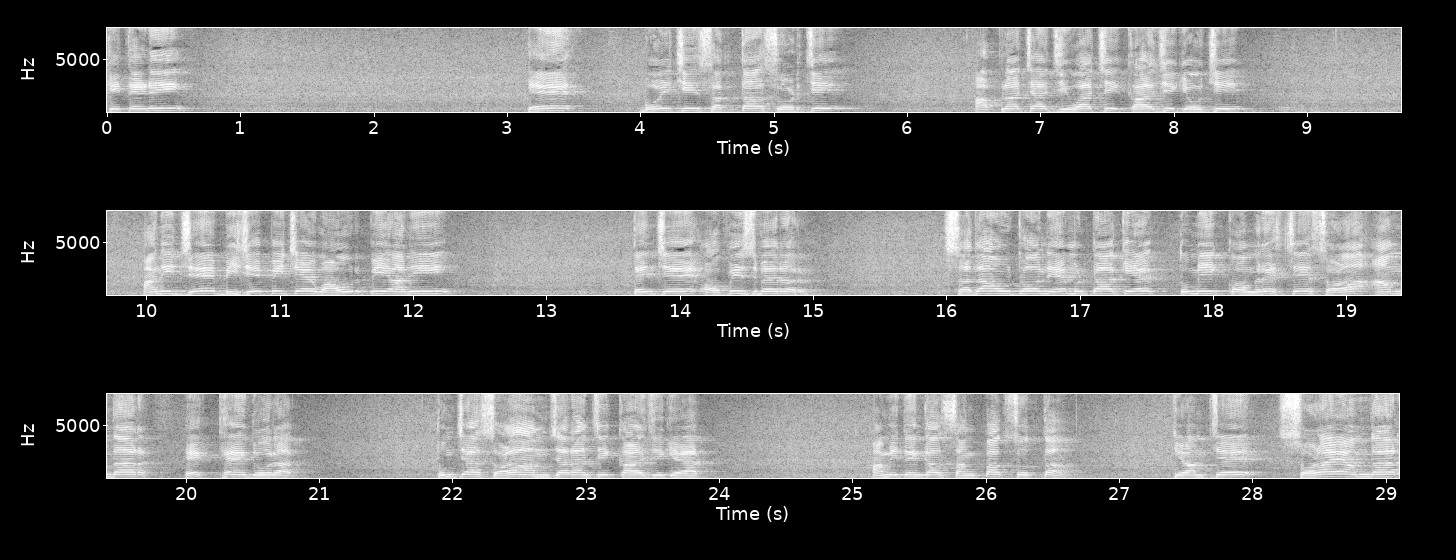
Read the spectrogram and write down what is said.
की तेणी हे गोंयची सत्ता सोडची आपणाच्या जिवाची काळजी घेवची आनी जे बी जे पीचे वावुरपी आनी तेंचे ऑफिस बेरर सदां उठोन हें म्हणटा की तुमी काँग्रेसचे सोळा आमदार एकठांय दवरात तुमच्या सोळा आमदारांची काळजी घेयात. आमी तांकां सांगपाक सोदता की आमचे सोळाय आमदार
